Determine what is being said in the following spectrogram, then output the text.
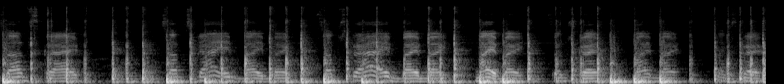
Subscribe. Subscribe bye bye. Subscribe bye bye. Bye bye. Subscribe. Bye bye. Subscribe.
